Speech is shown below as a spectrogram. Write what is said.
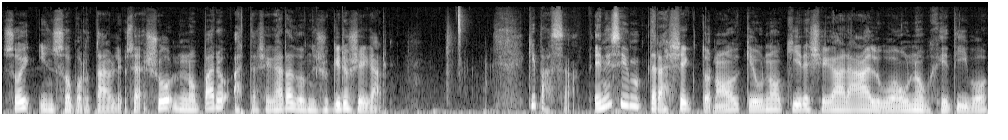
Soy insoportable. O sea, yo no paro hasta llegar a donde yo quiero llegar. ¿Qué pasa? En ese trayecto, ¿no? Que uno quiere llegar a algo, a un objetivo,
